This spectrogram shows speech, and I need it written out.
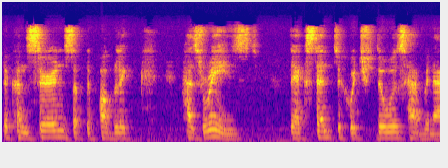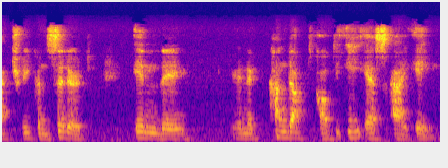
the concerns that the public has raised, the extent to which those have been actually considered in the in the conduct of the ESIA.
